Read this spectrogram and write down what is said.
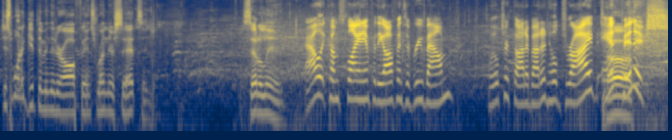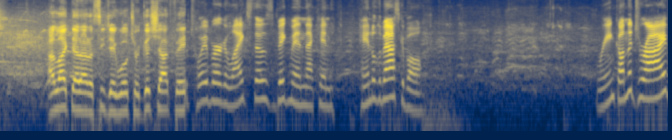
Just want to get them into their offense, run their sets, and settle in. Allick comes flying in for the offensive rebound. Wilcher thought about it. He'll drive and finish. I like that out of C.J. Wilcher. Good shot fake. Hoiberg likes those big men that can handle the basketball. Rienk on the drive,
